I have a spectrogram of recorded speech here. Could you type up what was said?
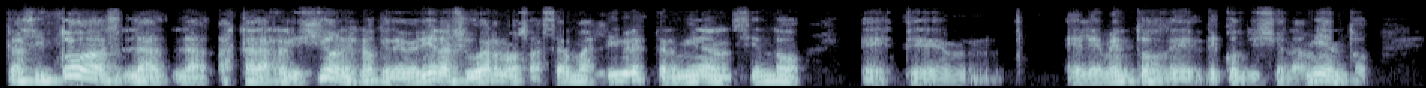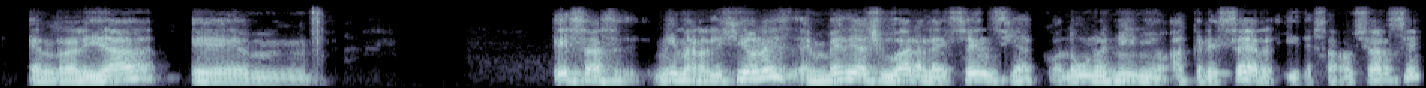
casi todas, las, hasta las religiones, ¿no? que deberían ayudarnos a ser más libres, terminan siendo este, elementos de, condicionamiento. En realidad, em, esas mismas religiones, en vez de ayudar a la esencia, cuando uno es niño, a crecer y desarrollarse,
